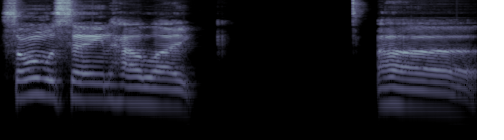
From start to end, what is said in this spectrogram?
someone was saying how like uh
